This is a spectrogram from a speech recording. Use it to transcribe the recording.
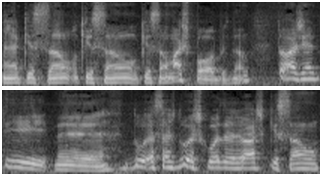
é, que são que são que são mais pobres. Né? Então a gente é, essas duas coisas eu acho que são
